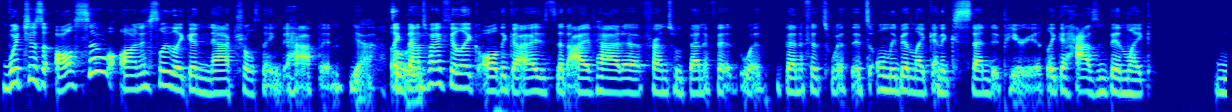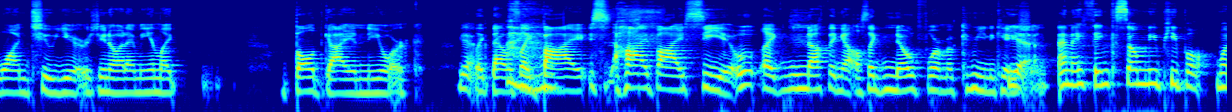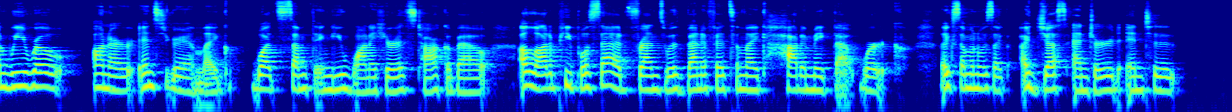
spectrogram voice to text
Which is also honestly like a natural thing to happen. Yeah. Like that's why I feel like all the guys that I've had a friends with benefit with benefits with, it's only been like an extended period. Like it hasn't been like one, two years. You know what I mean? Like bald guy in New York. Yeah. Like that was like bye, hi, bye, see you. Like nothing else, like no form of communication. Yeah. And I think so many people, when we wrote on our Instagram, like, what's something you want to hear us talk about? A lot of people said friends with benefits and like how to make that work. Like, someone was like, I just entered into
